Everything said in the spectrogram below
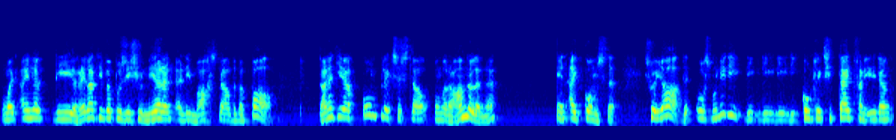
om uiteindelik die relatiewe posisionering in die magspel te bepaal dan het jy 'n komplekse stel onderhandelinge en uitkomste. So ja, dit, ons moenie die die die die die kompleksiteit van hierdie ding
